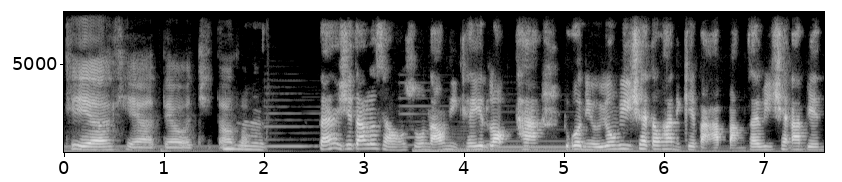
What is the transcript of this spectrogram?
可以啊，可以啊，等下我知道了。等你去到了小红书，然后你可以 lock 它。如果你有用 WeChat 的话，你可以把它绑在 WeChat 那边，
